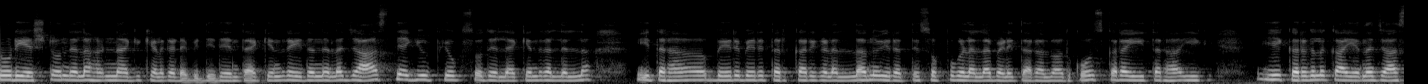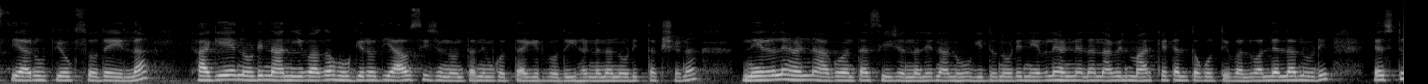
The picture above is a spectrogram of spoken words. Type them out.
ನೋಡಿ, ಎಷ್ಟೊಂದೆಲ್ಲ ಹಣ್ಣಾಗಿ ಕೆಳಗಡೆ ಬಿದ್ದಿದೆ ಅಂತ. ಯಾಕೆಂದರೆ ಇದನ್ನೆಲ್ಲ ಜಾಸ್ತಿಯಾಗಿ ಉಪಯೋಗಿಸೋದಿಲ್ಲ. ಯಾಕೆಂದರೆ ಅಲ್ಲೆಲ್ಲ ಈ ತರಹ ಬೇರೆ ಬೇರೆ ತರಕಾರಿಗಳೆಲ್ಲನೂ ಇರುತ್ತೆ. ಸೊಪ್ಪುಗಳೆಲ್ಲ ಬೆಳೀತಾರಲ್ವ? ಅದಕ್ಕೋಸ್ಕರ ಈ ತರಹ ಈ ಈ ಕರಗಲಕಾಯಿಯನ್ನು ಜಾಸ್ತಿ ಯಾರೂ ಉಪಯೋಗಿಸೋದೇ ಇಲ್ಲ. ಹಾಗೆಯೇ ನೋಡಿ, ನಾನು ಇವಾಗ ಹೋಗಿರೋದು ಯಾವ ಸೀಸನು ಅಂತ ನಿಮ್ಗೆ ಗೊತ್ತಾಗಿರ್ಬೋದು ಈ ಹಣ್ಣನ್ನು ನೋಡಿದ ತಕ್ಷಣ. ನೇರಳೆ ಹಣ್ಣು ಆಗುವಂಥ ಸೀಸನ್ನಲ್ಲಿ ನಾನು ಹೋಗಿದ್ದು. ನೋಡಿ, ನೇರಳೆ ಹಣ್ಣೆಲ್ಲ ನಾವಿಲ್ಲಿ ಮಾರ್ಕೆಟಲ್ಲಿ ತೊಗೋತೀವಲ್ವ? ಅಲ್ಲೆಲ್ಲ ನೋಡಿ ಎಷ್ಟು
